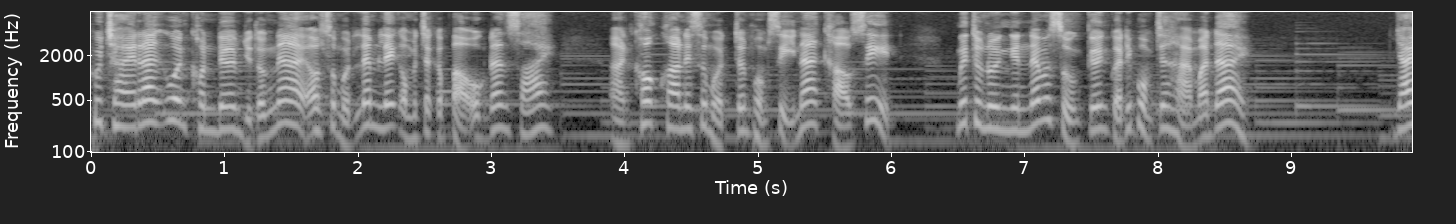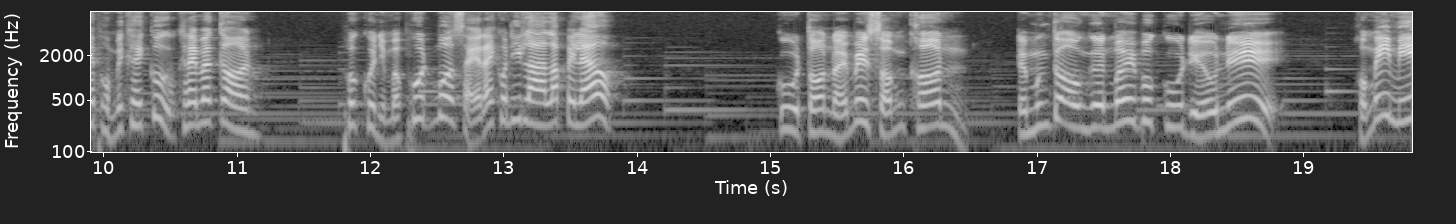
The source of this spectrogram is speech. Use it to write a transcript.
ผู้ชายร่างอ้วนคนเดิมอยู่ตรงหน้าเอาสมุดเล่มเล็กออกมาจากกระเป๋าอกด้านซ้าย อ่านข้อความในสมุดจนผมสีหน้าขาวซีด เมื่อจำนวนเงินนั้นมันสูงเกินกว่าที่ผมจะหามาได้ ยายผมไม่เคยกู้กับใครมาก่อน พวกคุณอย่ามาพูดมั่วใส่ร้ายคนที่ลารับไปแล้ว กู้ตอนไหนไม่สำคัญ แต่มึงต้องเอาเงินมาให้พวกกูเดี๋ยวนี้ ผมไม่มี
